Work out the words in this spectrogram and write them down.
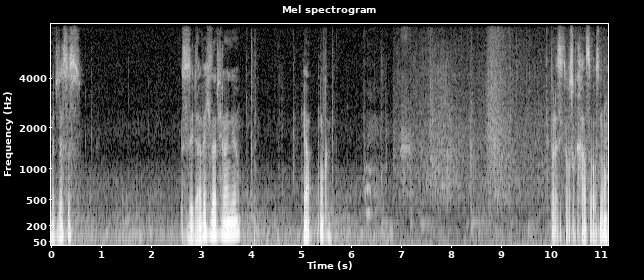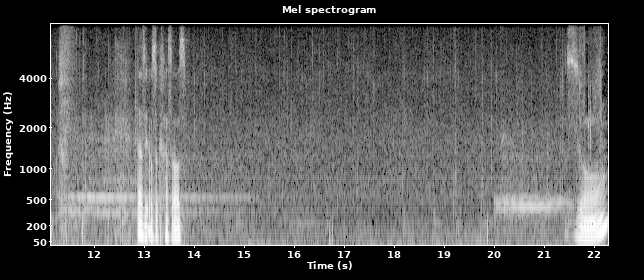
Warte, das ist... Ist es egal, welche Seite ich reingehe? Ja, okay. Boah, das sieht auch so krass aus, ne? Das sieht auch so krass aus. So.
